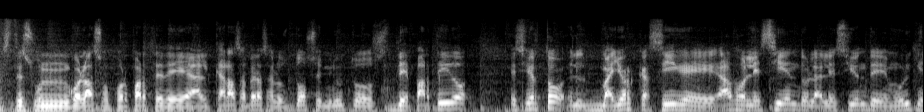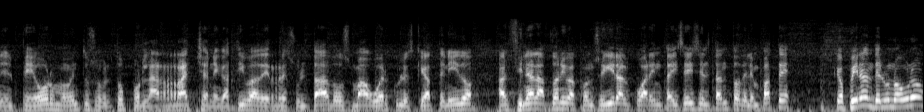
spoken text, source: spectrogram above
Este es un golazo por parte de Alcaraz apenas a los 12 minutos de partido. Es cierto, el Mallorca sigue adoleciendo la lesión de Muriqui en el peor momento, sobre todo por la racha negativa de resultados, Mau Hércules que ha tenido. Al final Abdón iba a conseguir al 46 el tanto del empate. ¿Qué opinan del 1-1?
